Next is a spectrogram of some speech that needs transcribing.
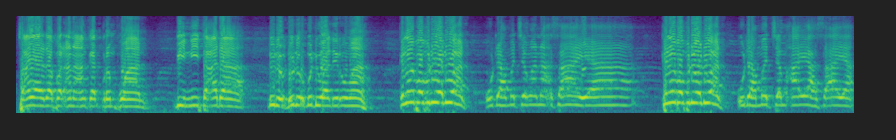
Saya dapat anak angkat perempuan, bini tak ada, duduk-duduk berdua di rumah. Kenapa berdua-duaan? Udah macam anak saya. Kenapa berdua-duaan? Udah macam ayah saya.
